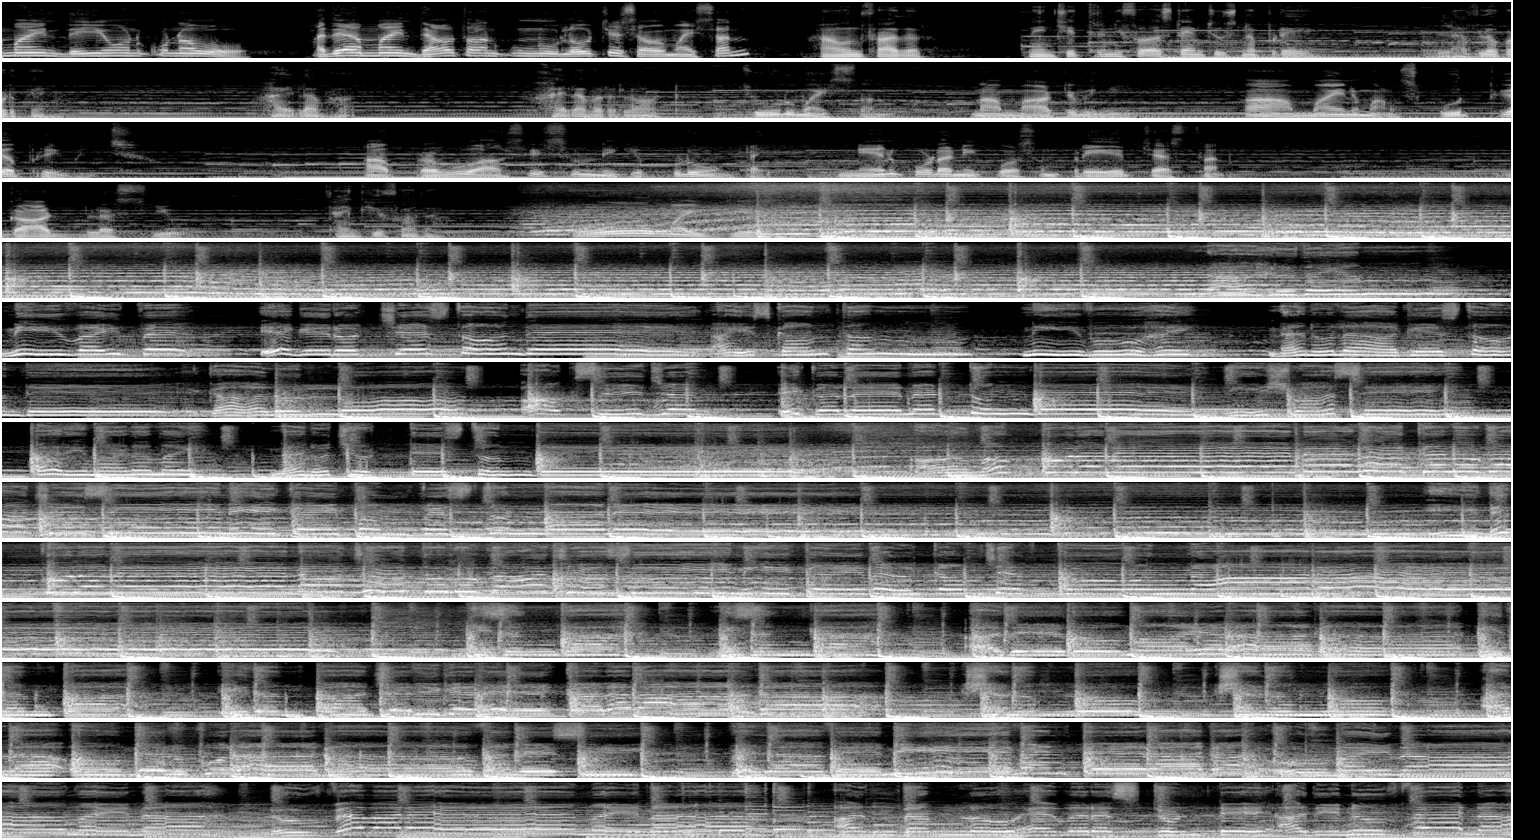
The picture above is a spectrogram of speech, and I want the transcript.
అమ్మాయిని దెయ్యం అనుకున్నావో అదే అమ్మాయిని దేవత అనుకుని నువ్వు లవ్ చేసావా మై సన్ అవును ఫాదర్. నేను చిత్రని ఫస్ట్ టైం చూసినప్పుడే లవ్లో పడిపోయాను. I love her. I love lot. చూడు మై సన్ నా మాట విని ఆ అమ్మాయిని మనస్ఫూర్తిగా ప్రేమించు. ఆ ప్రభు ఆశీస్సులు నీకు ఎప్పుడూ ఉంటాయి. నేను కూడా నీ కోసం ప్రేయర్ చేస్తాను. God bless you. Thank you father. Oh my గే. హృదయం నీ వైపే ఎగిరొచ్చేస్తోందే. ఐస్కాంతం నీ ఊహై నన్ను లాగేస్తోందే. గాలుల్లో ఆక్సిజన్ ఇక లేనట్టుందే. నీ శ్వాసే పరిమళమై నన్ను చుట్టేస్తుందే. ఆ ఎవరెస్ట్ ఉంటే అది నువ్వేనా?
